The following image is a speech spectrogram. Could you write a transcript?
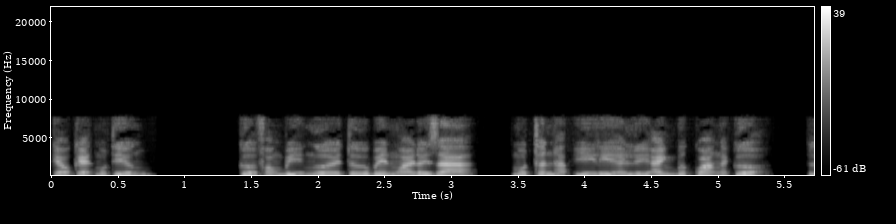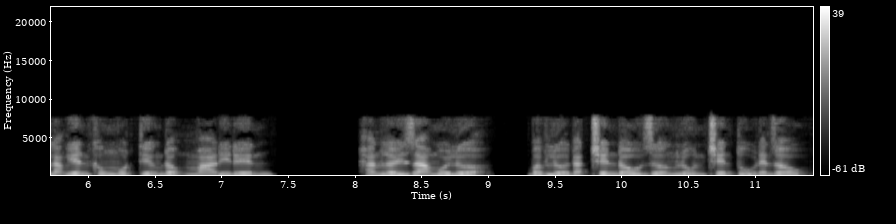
Kéo kẹt một tiếng. Cửa phòng bị người từ bên ngoài đẩy ra, một thân hắc y lý lý ảnh bước qua ngạch cửa, lặng yên không một tiếng động mà đi đến. Hắn lấy ra mồi lửa, bậc lửa đặt trên đầu giường lùn trên tủ đèn dầu.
